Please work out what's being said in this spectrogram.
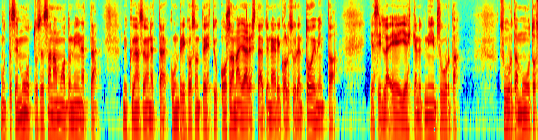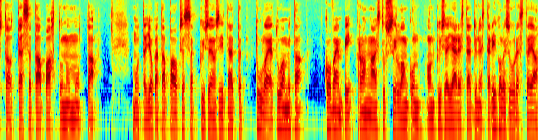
mutta se muuttui se sanamuoto niin, että nykyään se on, että kun rikos on tehty osana järjestäytyneen rikollisuuden toimintaa. Ja sillä ei ehkä nyt niin suurta – suurta muutosta ole tässä tapahtunut, mutta, mutta joka tapauksessa kyse on siitä, että tulee tuomita kovempi rangaistus silloin, kun on kyse järjestäytyneestä rikollisuudesta ja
